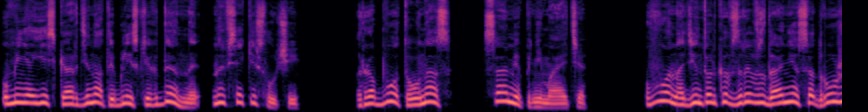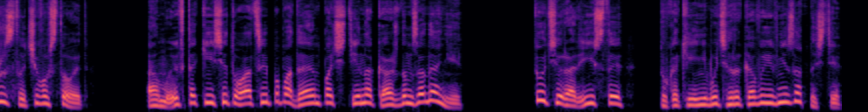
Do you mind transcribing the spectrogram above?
У меня есть координаты близких Денны на всякий случай. Работа у нас, сами понимаете. Вон один только взрыв здания Содружества чего стоит. А мы в такие ситуации попадаем почти на каждом задании. То террористы, то какие-нибудь роковые внезапности.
